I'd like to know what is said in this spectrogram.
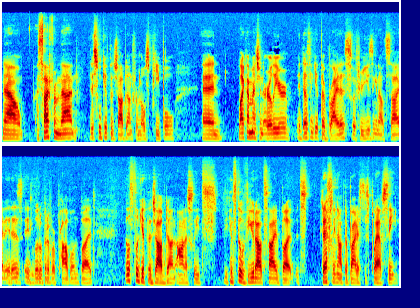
Now, aside from that, this will get the job done for most people. And like I mentioned earlier, it doesn't get the brightest. So if you're using it outside, it is a little bit of a problem, but it'll still get the job done, honestly. It's, you can still view it outside, but it's definitely not the brightest display I've seen.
